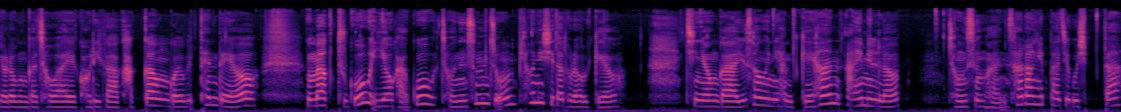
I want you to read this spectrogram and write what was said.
여러분과 저와의 거리가 가까운 걸 텐데요. 음악 두고 이어가고 저는 숨 좀 편히 쉬다 돌아올게요. 진영과 유성은이 함께한 I'm in love 정승환 사랑에 빠지고 싶다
